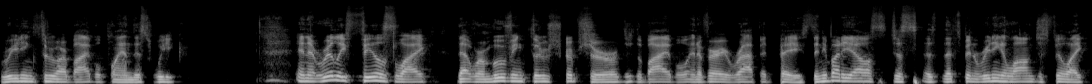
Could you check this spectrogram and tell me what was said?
reading through our Bible plan this week. And it really feels like that we're moving through scripture through the bible in a very rapid pace. Anybody else just uh, that's been reading along just feel like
